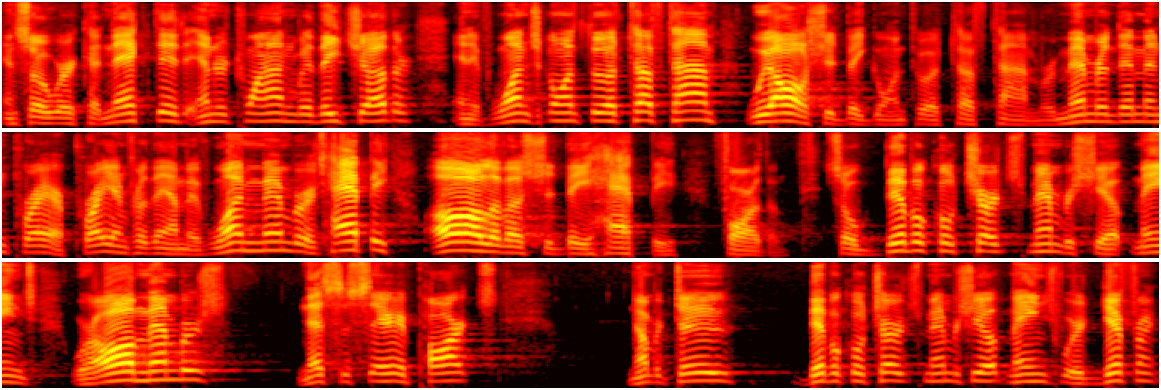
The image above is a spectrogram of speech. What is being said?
And so we're connected, intertwined with each other. And if one's going through a tough time, we all should be going through a tough time. Remember them in prayer, praying for them. If one member is happy, all of us should be happy for them. So, biblical church membership means we're all members, necessary parts. Number two, biblical church membership means we're different,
